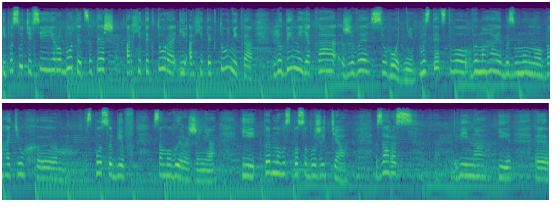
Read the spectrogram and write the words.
І по суті, всі її роботи це теж архітектура і архітектоніка людини, яка живе сьогодні. Мистецтво вимагає безумовно багатьох е, способів самовираження і певного способу життя. Зараз війна і е,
